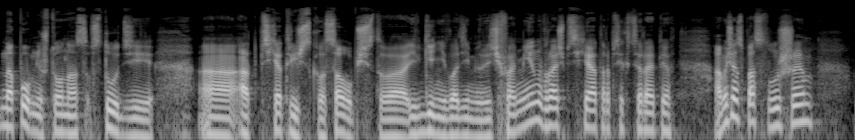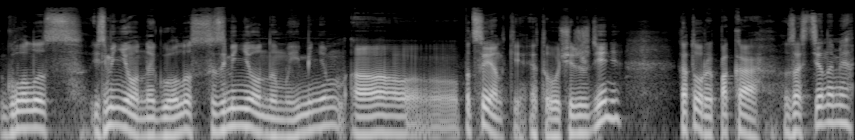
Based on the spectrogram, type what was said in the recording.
напомню, что у нас в студии а, от психиатрического сообщества Евгений Владимирович Фомин, врач-психиатр, психотерапевт. А мы сейчас послушаем голос, измененный голос с измененным именем э, пациентки этого учреждения, которая пока за стенами,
